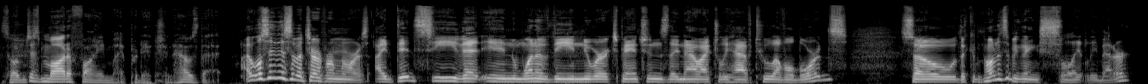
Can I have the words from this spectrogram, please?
So I'm just modifying my prediction. How's that? I will say this about Terraform Mars. I did see that in one of the newer expansions, they now actually have two level boards. So the components have been getting slightly better.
